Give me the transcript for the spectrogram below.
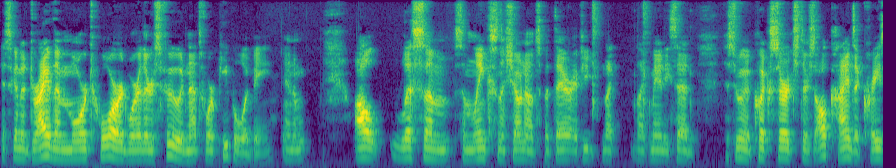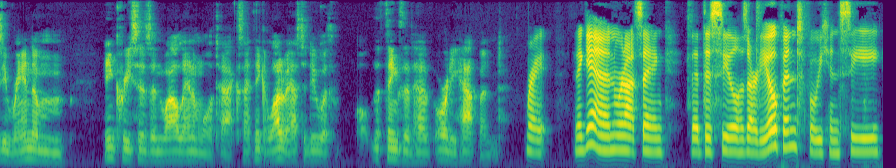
it's going to drive them more toward where there's food, and that's where people would be. And I'll list some some links in the show notes, but there, if you like like Mandy said, just doing a quick search, there's all kinds of crazy random increases in wild animal attacks. I think a lot of it has to do with the things that have already happened. right. And again, we're not saying that this seal has already opened, but we can see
